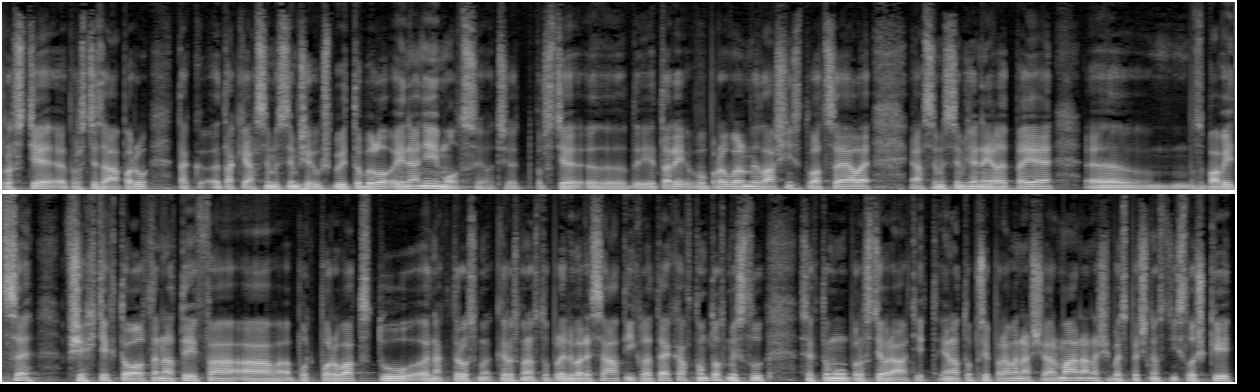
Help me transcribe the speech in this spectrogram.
prostě, prostě západu, tak, tak já si myslím, že už by to bylo i na něj moc. Jo. Prostě eh, je tady opravdu velmi zvláštní situace, ale já si myslím, že nejlépe je zbavit se všech těchto alternativ a, a podporovat tu, na kterou jsme, kterou jsme nastoupili v 90. letech a v tomto smyslu se k tomu prostě vrátit. Je na to připravena naše armáda, naše bezpečnostní složky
